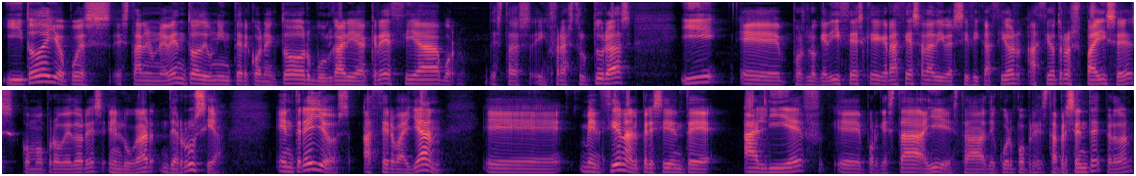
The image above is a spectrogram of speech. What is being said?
Y todo ello pues están en un evento de un interconector Bulgaria-Grecia, bueno, de estas infraestructuras y eh, pues lo que dice es que gracias a la diversificación hacia otros países como proveedores en lugar de Rusia. Entre ellos, Azerbaiyán, eh, menciona al presidente Aliyev, eh, porque está allí, está de cuerpo, está presente, perdón,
